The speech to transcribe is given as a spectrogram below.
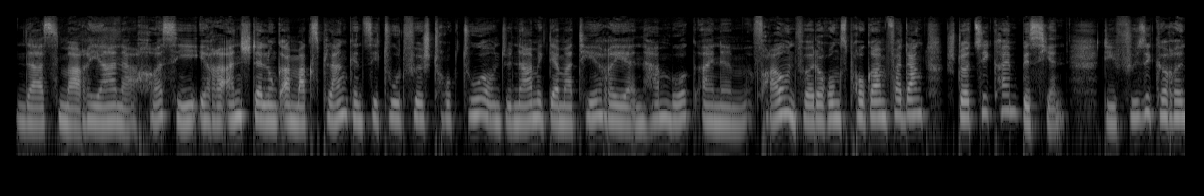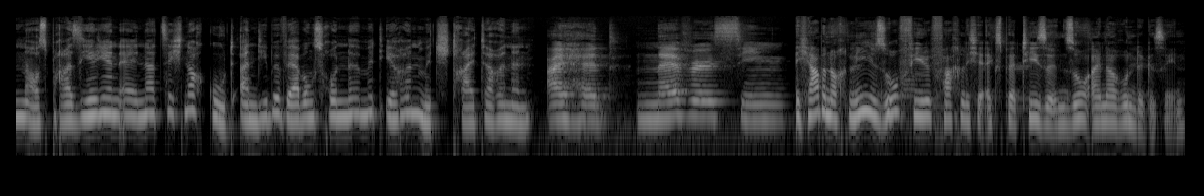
Dass Mariana Chossi ihre Anstellung am Max-Planck-Institut für Struktur und Dynamik der Materie in Hamburg einem Frauenförderungsprogramm verdankt, stört sie kein bisschen. Die Physikerin aus Brasilien erinnert sich noch gut an die Bewerbungsrunde mit ihren Mitstreiterinnen. I had ich habe noch nie so viel fachliche Expertise in so einer Runde gesehen.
